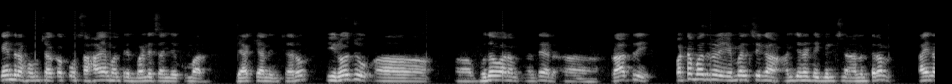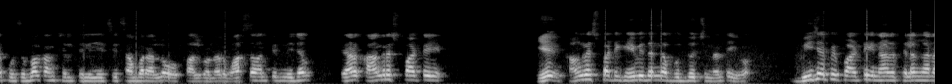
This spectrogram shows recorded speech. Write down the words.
కేంద్ర హోంశాఖకు సహాయ మంత్రి బండి సంజయ్ కుమార్ వ్యాఖ్యానించారు. ఈ రోజు బుధవారం అంటే రాత్రి పట్టభద్రుల ఎమ్మెల్సీగా అంజిరెడ్డి గెలిచిన అనంతరం ఆయనకు శుభాకాంక్షలు తెలియజేసి సంబరాల్లో పాల్గొన్నారు. వాస్తవానికి నిజం. కాంగ్రెస్ పార్టీ ఏ కాంగ్రెస్ పార్టీకి ఏ విధంగా బుద్ధి వచ్చిందంటే బీజేపీ పార్టీ ఈనాడు తెలంగాణ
